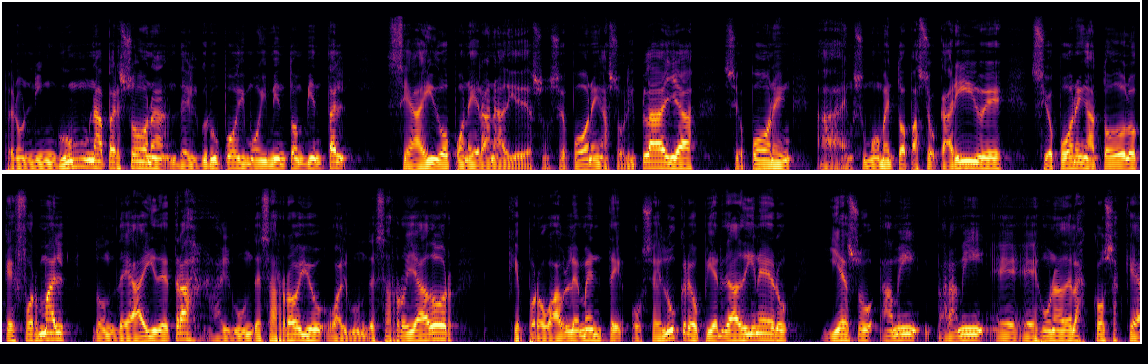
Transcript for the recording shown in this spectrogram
pero ninguna persona del grupo de movimiento ambiental se ha ido a oponer a nadie de eso. Se oponen a Sol y Playa, se oponen a, en su momento a Paseo Caribe, se oponen a todo lo que es formal, donde hay detrás algún desarrollo o algún desarrollador que probablemente o se lucre o pierda dinero y eso a mí, para mí, eh, es una de las cosas que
